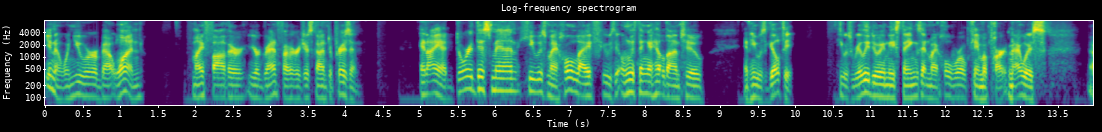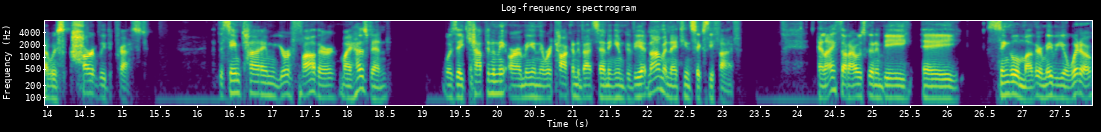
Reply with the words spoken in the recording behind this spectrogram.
you know, when you were about one, my father, your grandfather, had just gone to prison. And I adored this man. He was my whole life. He was the only thing I held on to, and he was guilty he was really doing these things and my whole world came apart and i was i was horribly depressed. At the same time your father my husband was a captain in the army and they were talking about sending him to vietnam in 1965 and i thought i was going to be a single mother maybe a widow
